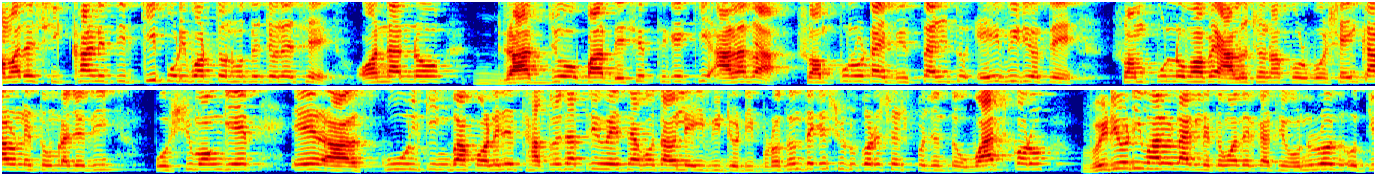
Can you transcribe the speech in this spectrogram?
আমাদের শিক্ষানীতির কি পরিবর্তন হতে চলেছে, অন্যান্য রাজ্য বা দেশের থেকে কি আলাদা, সম্পূর্ণটাই বিস্তারিত এই ভিডিওতে সম্পূর্ণভাবে আলোচনা করব। সেই কারণে তোমরা যদি পশ্চিমবঙ্গের এর স্কুল কিংবা কলেজের ছাত্রছাত্রী হয়ে থাকো, তাহলে এই ভিডিওটি প্রথম থেকে শুরু করে শেষ পর্যন্ত ওয়াচ করো। ভিডিওটি ভালো লাগলে তোমাদের কাছে অনুরোধ, অতি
